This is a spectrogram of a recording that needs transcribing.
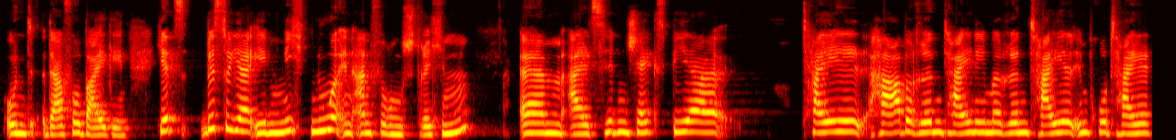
und da vorbeigehen. Jetzt bist du ja eben nicht nur in Anführungsstrichen ähm, als Hidden Shakespeare Teilhaberin, Teilnehmerin, Teil, Impro-Teil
